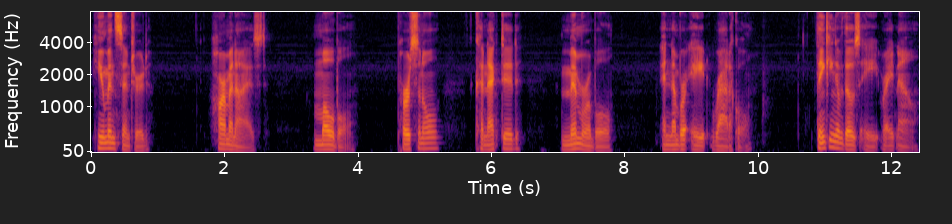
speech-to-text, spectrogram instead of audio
human centered, harmonized, mobile, personal, connected, memorable, and number eight, radical. Thinking of those eight right now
